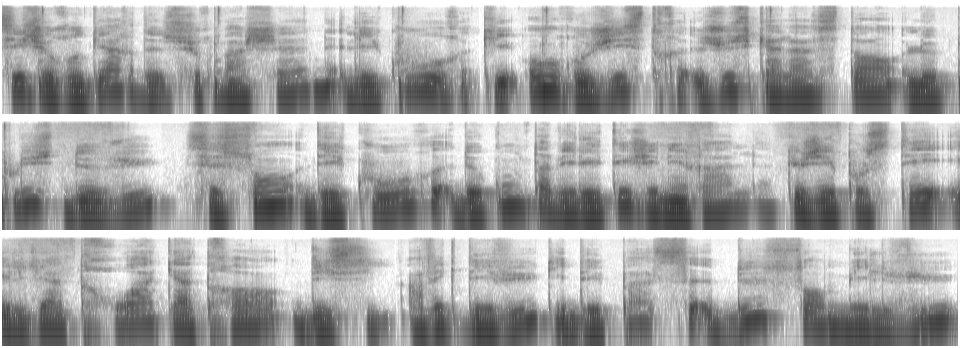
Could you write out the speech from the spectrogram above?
Si je regarde sur ma chaîne les cours qui enregistrent jusqu'à l'instant le plus de vues, ce sont des cours de comptabilité générale que j'ai postés il y a 3-4 ans d'ici, avec des vues qui dépassent 200 000 vues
